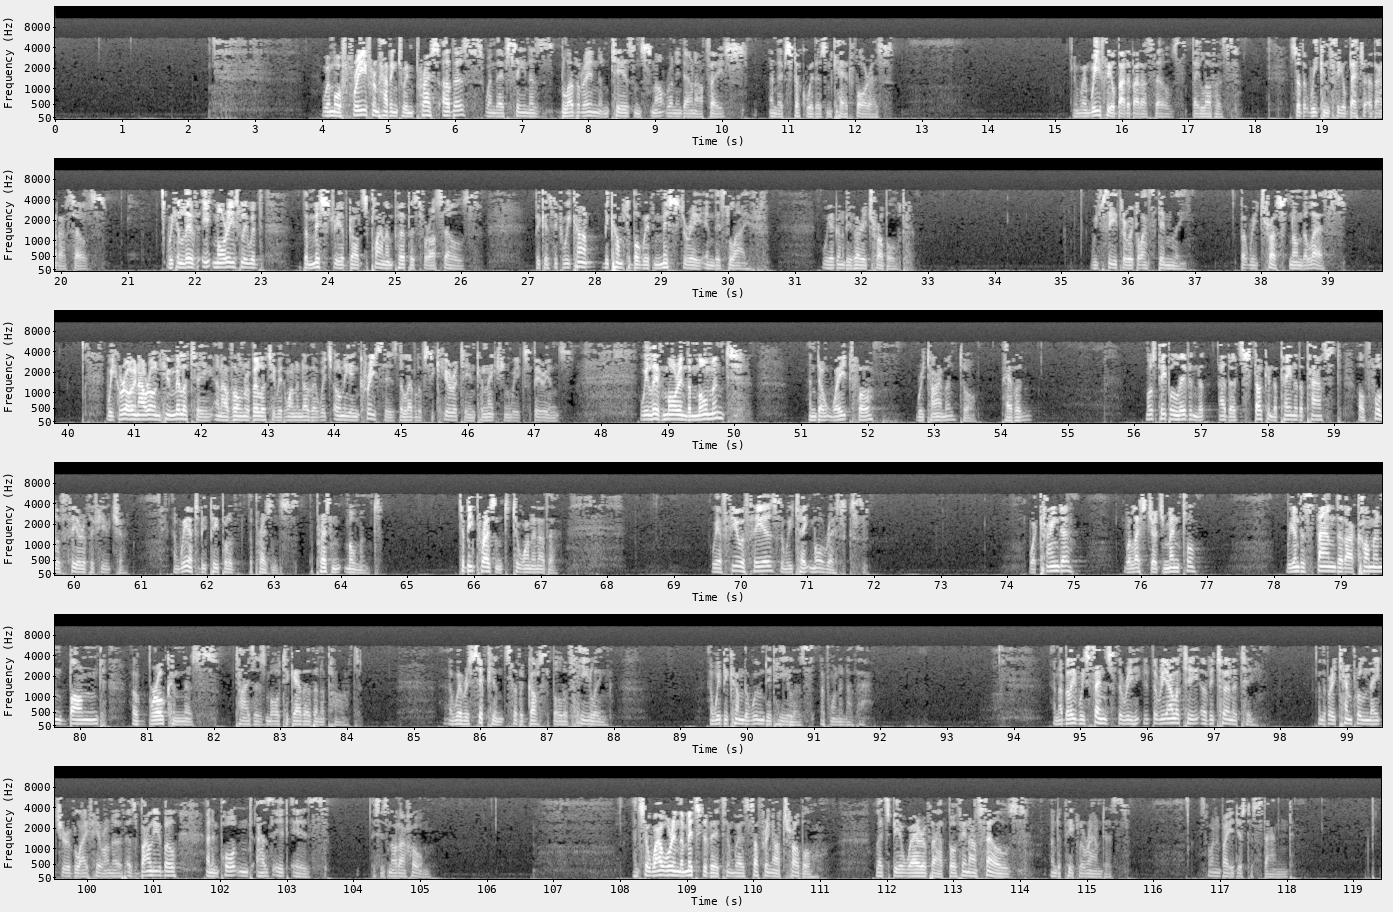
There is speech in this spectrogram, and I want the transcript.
We're more free from having to impress others when they've seen us blubbering and tears and snot running down our face, and they've stuck with us and cared for us. And when we feel bad about ourselves, they love us so that we can feel better about ourselves. We can live more easily with the mystery of God's plan and purpose for ourselves. Because if we can't be comfortable with mystery in this life, we are going to be very troubled. We see through a glass dimly, but we trust nonetheless. We grow in our own humility and our vulnerability with one another, which only increases the level of security and connection we experience. We live more in the moment and don't wait for retirement or heaven. Most people live in the, either stuck in the pain of the past or full of fear of the future. And we are to be people of the presence, the present moment. To be present to one another. We have fewer fears and we take more risks. We're kinder, we're less judgmental, we understand that our common bond of brokenness ties us more together than apart. And we're recipients of a gospel of healing. And we become the wounded healers of one another. And I believe we sense the, re- the reality of eternity and the very temporal nature of life here on earth. As valuable and important as it is, this is not our home. And so while we're in the midst of it and we're suffering our trouble, let's be aware of that, both in ourselves and the people around us. So I want to invite you just to stand,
